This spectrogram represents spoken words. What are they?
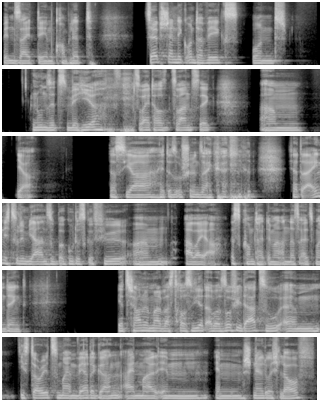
bin seitdem komplett selbstständig unterwegs und nun sitzen wir hier 2020. Ähm, ja, das Jahr hätte so schön sein können. Ich hatte eigentlich zu dem Jahr ein super gutes Gefühl, ähm, aber ja, es kommt halt immer anders, als man denkt. Jetzt schauen wir mal, was draus wird, aber so viel dazu. Ähm, die Story zu meinem Werdegang einmal im, im Schnelldurchlauf.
